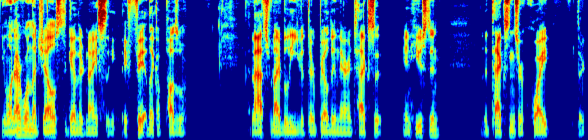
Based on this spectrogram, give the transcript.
You want everyone that gels together nicely. They fit like a puzzle. And that's what I believe that they're building there in Texas, in Houston. And the Texans are quite they're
